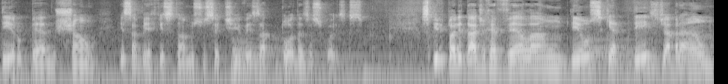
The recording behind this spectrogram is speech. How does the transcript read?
Ter o pé no chão e saber que estamos suscetíveis a todas as coisas. Espiritualidade revela um Deus que é desde Abraão,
